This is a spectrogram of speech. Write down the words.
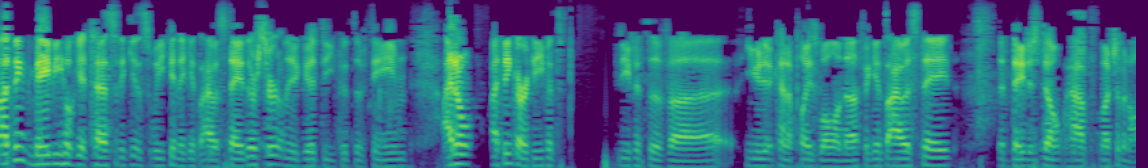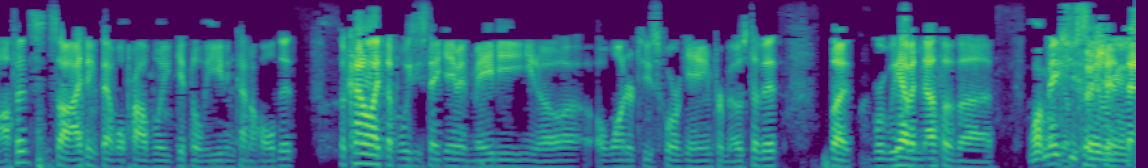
I think maybe he'll get tested against weekend against Iowa State. They're certainly a good defensive team. I don't. I think our defense defensive uh, unit kind of plays well enough against Iowa State that they just don't have much of an offense. So I think that we'll probably get the lead and kind of hold it. So kind of like the Boise State game, it may be you know a, a one or two score game for most of it, but we're, we have enough of a What makes you know, you say we're gonna?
